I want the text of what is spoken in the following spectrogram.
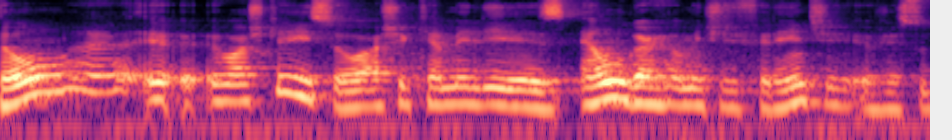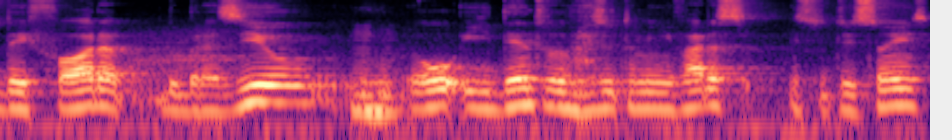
Então, é, eu acho que é isso. Eu acho que a Melies é um lugar realmente diferente. Eu já estudei fora do Brasil uhum. ou, e dentro do Brasil também em várias instituições.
